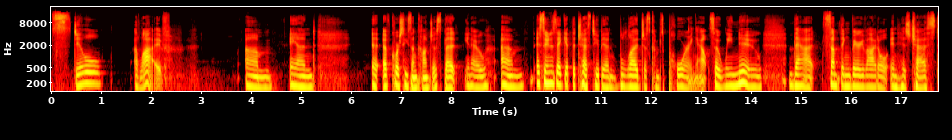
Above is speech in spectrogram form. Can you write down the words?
still alive. Um, and of course he's unconscious, but you know, um, as soon as they get the chest tube in, blood just comes pouring out. So we knew that something very vital in his chest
